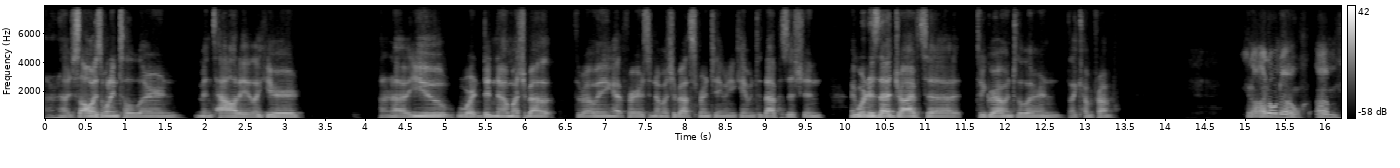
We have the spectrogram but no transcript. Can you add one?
I don't know, just always wanting to learn mentality. Like you're, I don't know, you were, didn't know much about throwing at first, and not know much about sprinting when you came into that position. Like, where does that drive to to grow and to learn like come from? You know, I don't know. Um,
